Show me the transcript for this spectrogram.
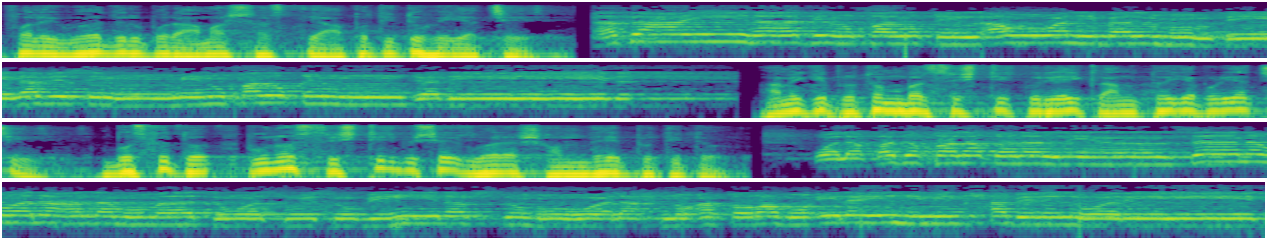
ফলে উহাদের উপর আমার শাস্তি আপতিত হইয়াছে। أفعينا بالخلق الأول بل هم في لبس من خلق جديد আমি কি প্রথমবার সৃষ্টি করিয়াই ক্লান্ত হইয়া পড়িয়াছি বস্তুত পুনঃসৃষ্টির বিষয়ে উহারা সন্দেহে প্রতীত ولقد خلقنا الإنسان ونعلم ما توسوس به نفسه ونحن أقرب إليه من حبل الوريد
